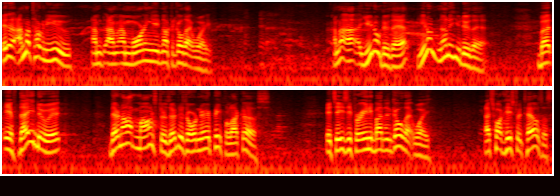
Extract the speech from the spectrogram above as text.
I'm not talking to you. I'm, I'm, I'm warning you not to go that way. I'm not, uh, you don't do that. You don't, none of you do that. But if they do it, they're not monsters. They're just ordinary people like us. It's easy for anybody to go that way. That's what history tells us.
